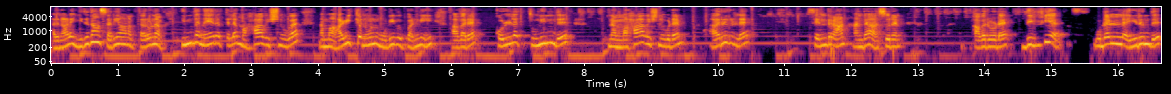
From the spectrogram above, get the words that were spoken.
அதனால இதுதான் சரியான தருணம். இந்த நேரத்துல மகாவிஷ்ணுவை நம்ம அழிக்கணும்னு முடிவு பண்ணி அவரை கொல்ல துணிந்து நம் மகாவிஷ்ணுவுடன் அருகில சென்றான் அந்த அசுரன். அவரோட திவ்ய உடல்ல இருந்து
